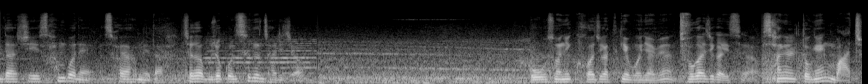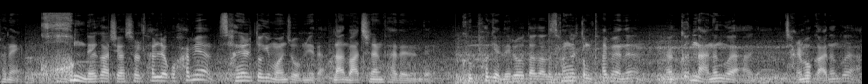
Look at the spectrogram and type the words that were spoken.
(1 3번에 서야 합니다) 제가 무조건 쓰는 자리죠. 5호선이 거지 같은 게 뭐냐면 두 가지가 있어요. 상일동행 마천행. 꼭 내가 지하철 타려고 하면 상일동이 먼저 옵니다. 난 마천행 타야 되는데. 급하게 내려오다가 상일동 타면은 그냥 끝나는 거야. 그냥 잘못 가는 거야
